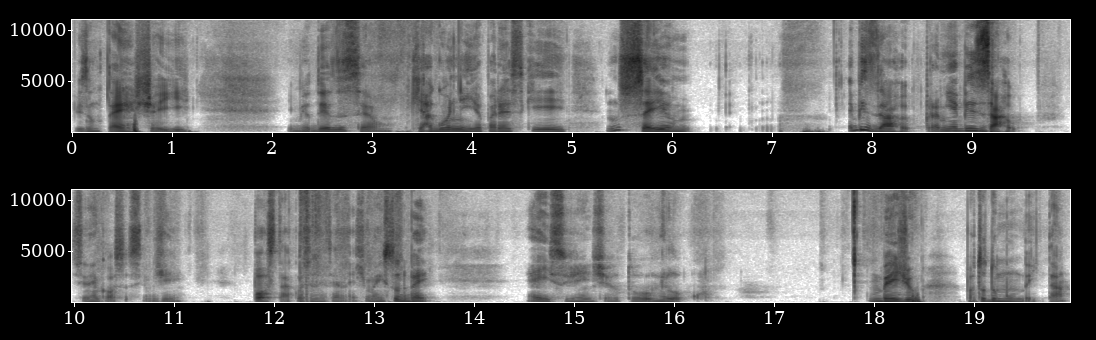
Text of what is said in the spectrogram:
Fiz um teste aí. E meu Deus do céu, que agonia. Parece que não sei. É bizarro. Pra mim é bizarro esse negócio assim de postar coisa na internet. Mas tudo bem. É isso, gente. Eu tô meio louco. Um beijo pra todo mundo aí, tá?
